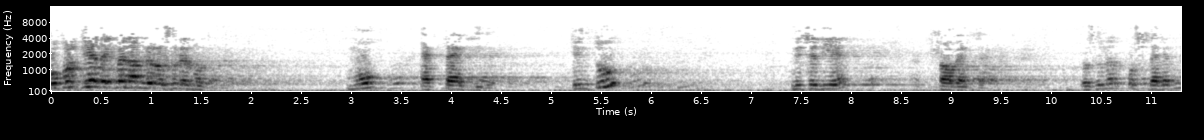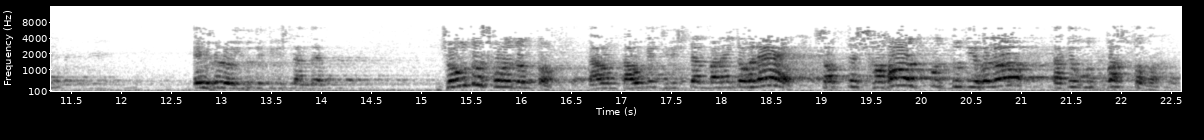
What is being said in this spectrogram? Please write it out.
উপর দিয়ে দেখবেন আপনি রসুনের মতো। মুখ একটা একদিকে, কিন্তু নিচে দিয়ে সব এক জায়গায়। রসুনের পোষ দেখেননি এই হল ইহুদি খ্রিস্টানদের যৌথ ষড়যন্ত্র। কারণ কাউকে খ্রিস্টান বানাইতে হলে সবচেয়ে সহজ পদ্ধতি হল তাকে উদ্বাস্ত করা।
